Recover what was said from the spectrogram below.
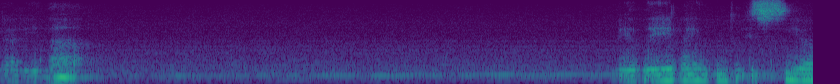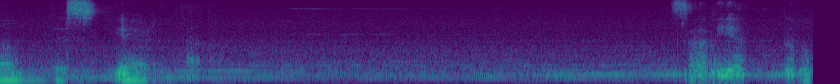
claridad me dé la intuición despierta, sabiendo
